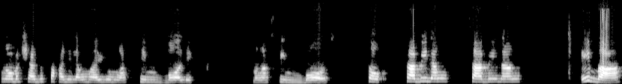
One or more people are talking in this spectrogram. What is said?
No, masyado sa kanilang mga yung mga symbolic, mga symbols. So, sabi ng sabi ng iba,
